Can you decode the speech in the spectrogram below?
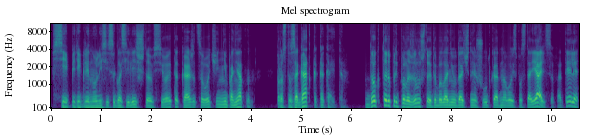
Все переглянулись и согласились, что все это кажется очень непонятным. Просто загадка какая-то. Доктор предположил, что это была неудачная шутка одного из постояльцев отеля,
